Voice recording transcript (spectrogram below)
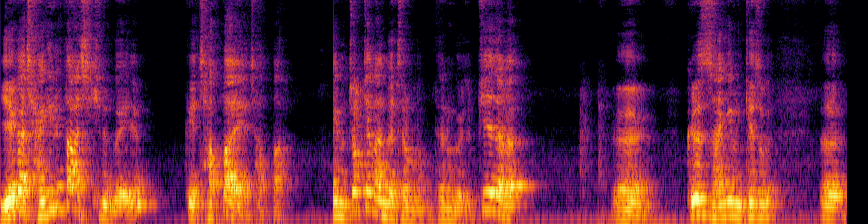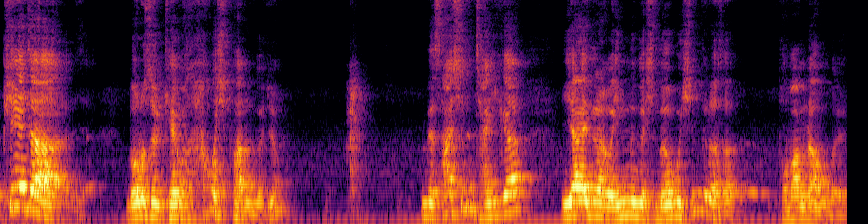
얘가 자기를 따 시키는 거예요. 그게 잣다예요, 잣다. 자기는 쫓겨난 것처럼 되는 거죠. 피해자가 예. 그래서 자기는 계속 어, 피해자 노릇을 계속 하고 싶어 하는 거죠. 근데 사실은 자기가 이 아이들하고 있는 것이 너무 힘들어서 도망 나온 거예요.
